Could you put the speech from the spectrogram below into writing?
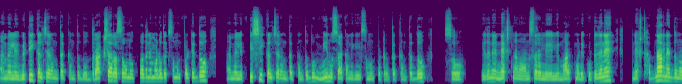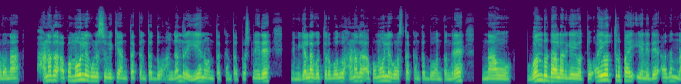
ಆಮೇಲೆ ವಿಟಿಕಲ್ಚರ್ ಅಂತಕ್ಕಂಥದ್ದು ದ್ರಾಕ್ಷಾರಸವನ್ನು ಉತ್ಪಾದನೆ ಮಾಡೋದಕ್ಕೆ ಸಂಬಂಧಪಟ್ಟಿದ್ದು, ಆಮೇಲೆ ಪಿಸಿ ಕಲ್ಚರ್ ಅಂತಕ್ಕಂಥದ್ದು ಮೀನು ಸಾಕಾಣಿಕೆಗೆ ಸಂಬಂಧಪಟ್ಟಿರ್ತಕ್ಕಂಥದ್ದು. ಸೊ ಇದನ್ನೇ ನೆಕ್ಸ್ಟ್ ನಾನು ಆನ್ಸರ್ ಅಲ್ಲಿ, ಇಲ್ಲಿ ಮಾರ್ಕ್ ಮಾಡಿ ಕೊಟ್ಟಿದ್ದೇನೆ. ನೆಕ್ಸ್ಟ್ ಹದಿನಾರನೇದ್ದು ನೋಡೋಣ. ಹಣದ ಅಪಮೌಲ್ಯಗೊಳಿಸುವಿಕೆ ಅಂತಕ್ಕಂಥದ್ದು ಹಂಗಂದ್ರೆ ಏನು ಅಂತಕ್ಕಂಥ ಪ್ರಶ್ನೆ ಇದೆ. ನಿಮಗೆಲ್ಲ ಗೊತ್ತಿರಬಹುದು, ಹಣದ ಅಪಮೌಲ್ಯಗೊಳಿಸ್ತಕ್ಕಂಥದ್ದು ಅಂತಂದ್ರೆ ನಾವು ಒಂದು ಡಾಲರ್ಗೆ ಇವತ್ತು ಐವತ್ತು ರೂಪಾಯಿ ಏನಿದೆ ಅದನ್ನ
